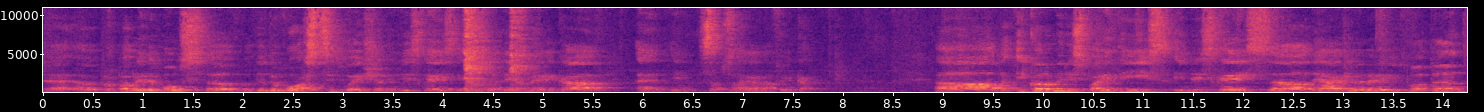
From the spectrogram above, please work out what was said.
Yeah, uh, probably the most, uh, the, the, worst situation in this case is in Latin America and in Sub-Saharan Africa. Uh, the economy disparities, in this case, uh, they are really very important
